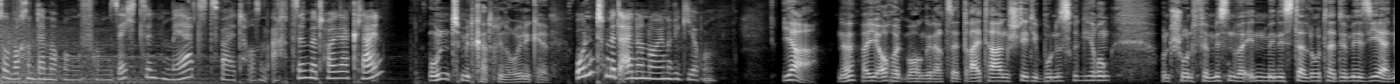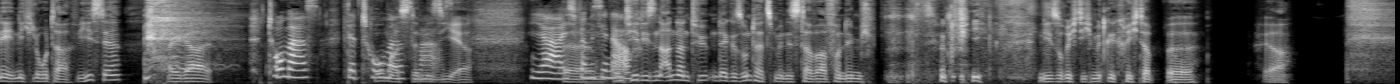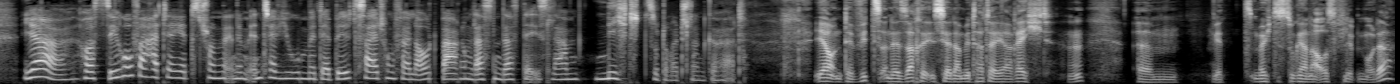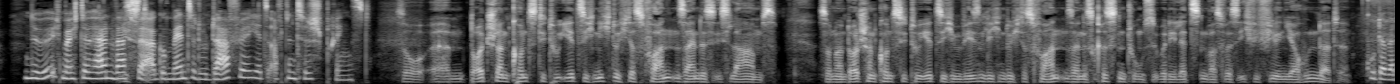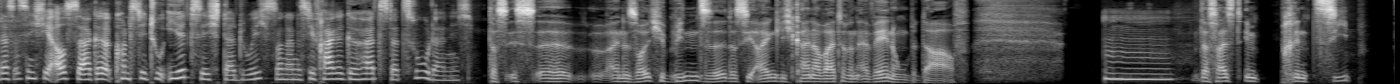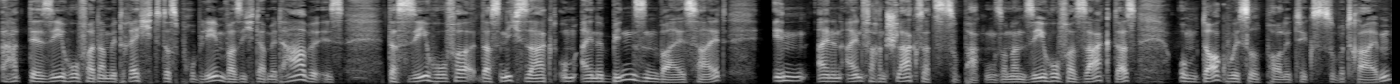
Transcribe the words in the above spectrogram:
zur Wochendämmerung vom 16. März 2018 mit Holger Klein. Und mit Katrin Rönecke. Und mit einer neuen Regierung. Ja, ne, habe ich auch heute Morgen gedacht. Seit drei Tagen steht die Bundesregierung und schon vermissen wir Innenminister Lothar de Maizière. Nee, nicht Lothar. Wie hieß der? Egal. Thomas, der Thomas, Thomas de Maizière. Ja, ich vermisse ihn ähm, auch. Und hier diesen anderen Typen, der Gesundheitsminister war, von dem ich irgendwie nie so richtig mitgekriegt habe. Äh, ja. Ja, Horst Seehofer hat ja jetzt schon in einem Interview mit der Bild-Zeitung verlautbaren lassen, dass der Islam nicht zu Deutschland gehört. Ja, und der Witz an der Sache ist ja, damit hat er ja recht. Ne? Ähm, jetzt möchtest du gerne ausflippen, oder? Nö, ich möchte hören, was für Argumente du dafür jetzt auf den Tisch bringst. So, ähm, Deutschland konstituiert sich nicht durch das Vorhandensein des Islams, sondern Deutschland konstituiert sich im Wesentlichen durch das Vorhandensein des Christentums über die letzten, was weiß ich, wie vielen Jahrhunderte. Gut, aber das ist nicht die Aussage, konstituiert sich dadurch, sondern ist die Frage, gehört es dazu oder nicht? Das ist äh, eine solche Binse, dass sie eigentlich keiner weiteren Erwähnung bedarf. Mm, Das heißt, im Prinzip hat der Seehofer damit recht. Das Problem, was ich damit habe, ist, dass Seehofer das nicht sagt, um eine Binsenweisheit in einen einfachen Schlagsatz zu packen, sondern Seehofer sagt das, um Dogwhistle Politics zu betreiben,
